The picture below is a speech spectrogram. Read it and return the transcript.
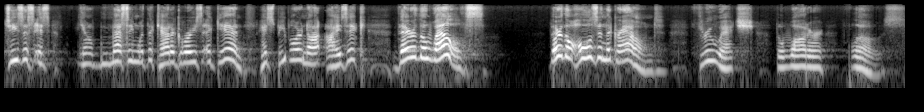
Jesus is, you know, messing with the categories again. His people are not Isaac. They're the wells. They're the holes in the ground through which the water flows.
